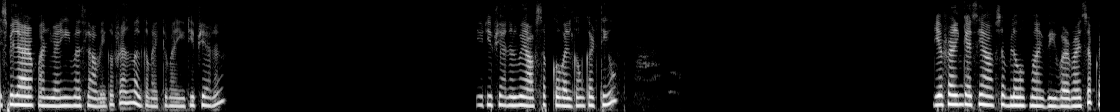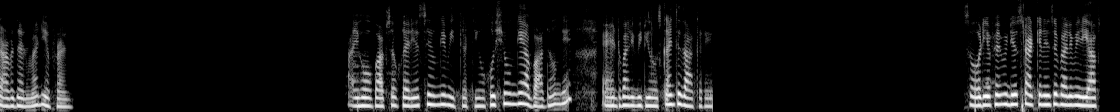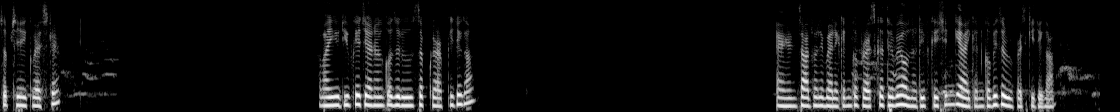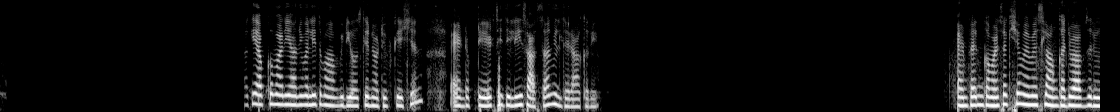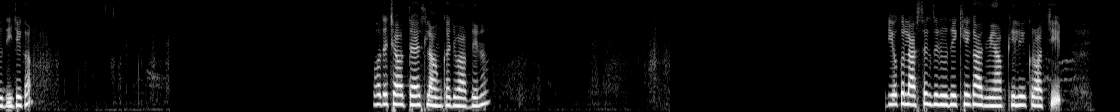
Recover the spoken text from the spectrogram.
अस्सलाम वालेकुम friends, welcome back to my YouTube channel. YouTube channel में आप सबको वेलकम करती हूँ। डियर फ्रेंड कैसे हैं आप सब लोग? My viewer my subscriber and my dear friend I hope आप सब खैरियत से होंगे, उम्मीद करती हूँ खुश होंगे, आबाद होंगे एंड हमारी वीडियोस का इंतज़ार करें। So dear friend video start करने से पहले मेरी आप सबसे रिक्वेस्ट है। हमारे यूट्यूब के चैनल को ज़रूर सब्सक्राइब कीजिएगा। एंड साथ वाले बेल आइकन को प्रेस करते हुए ऑल नोटिफिकेशन के आइकन को भी ज़रूर प्रेस कीजिएगा। ताकि आपको हमारी आने वाली तमाम वीडियोस के नोटिफिकेशन एंड अपडेट्स इजीली साथ साथ मिलते रहा करें। एंड फ्रेंड कमेंट सेक्शन में इस्लाम का जवाब ज़रूर दीजिएगा। बहुत अच्छा होता है इस्लाम का जवाब देना। वीडियो को लास्ट तक ज़रूर देखिएगा। आज मैं आपके लिए क्रॉचिट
